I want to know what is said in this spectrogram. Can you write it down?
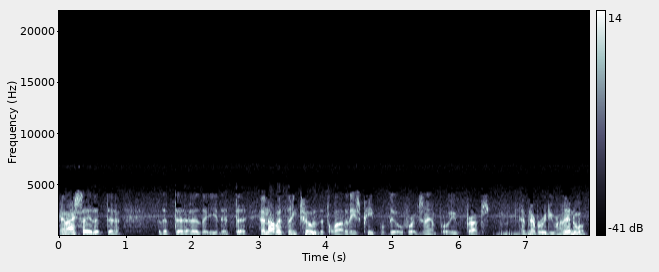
And I say that uh, that uh, the, that uh, another thing too that a lot of these people do. For example, you perhaps have never really run into them.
